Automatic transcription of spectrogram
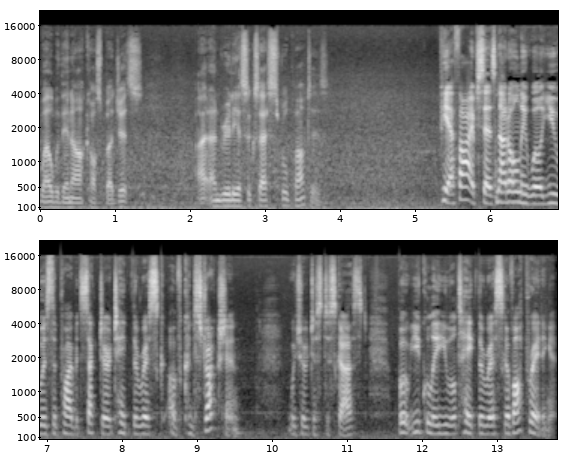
well within our cost budgets, and really a successful part is. PFI says not only will you, as the private sector, take the risk of construction, which we've just discussed, but equally you will take the risk of operating it.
